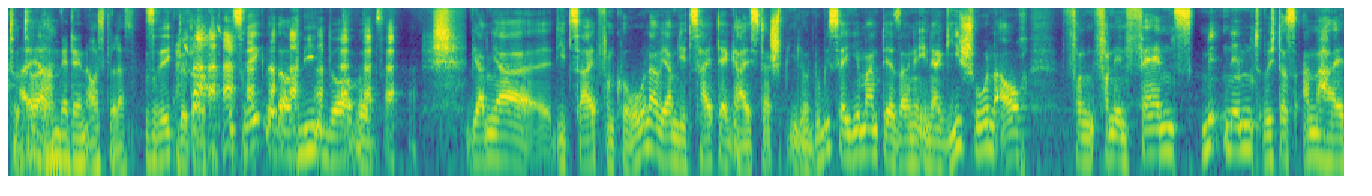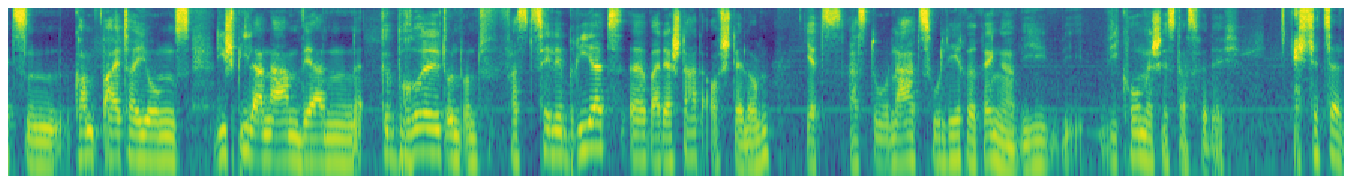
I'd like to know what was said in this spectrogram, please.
Total. äh, haben wir den ausgelassen. Es regnet auch. Es regnet auch nie in Dortmund. Wir haben ja die Zeit von Corona, wir haben die Zeit der Geisterspiele. Und du bist ja jemand, der seine Energie schon auch von, von den Fans mitnimmt durch das Anheizen. Kommt weiter, Jungs. Die Spielernamen werden gebrüllt und, und fast zelebriert äh, bei der Startaufstellung. Jetzt hast du nahezu leere Ränge. Wie, wie, wie komisch ist das für dich? Ich sitze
